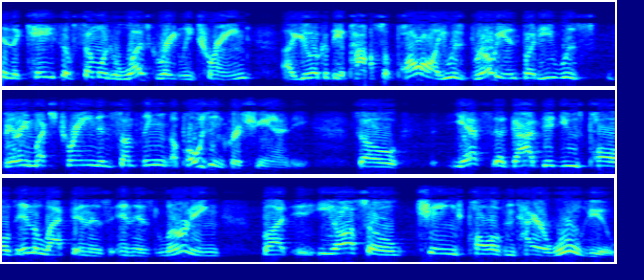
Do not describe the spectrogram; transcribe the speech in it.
In the case of someone who was greatly trained, uh, you look at the Apostle Paul, he was brilliant, but he was very much trained in something opposing Christianity. So yes, uh, God did use Paul's intellect and his and his learning, but he also changed Paul's entire worldview.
